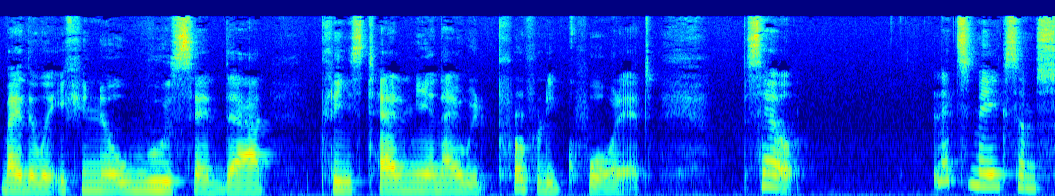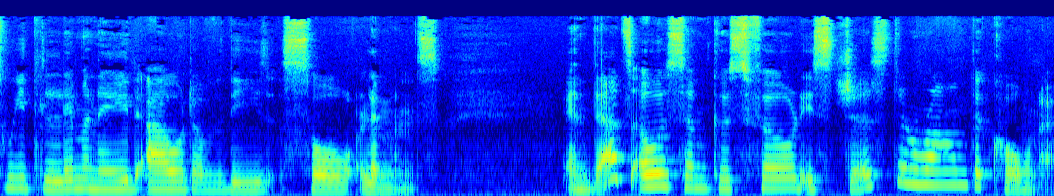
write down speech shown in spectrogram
By the way, if you know who said that, please tell me and I will properly quote it. So, let's make some sweet lemonade out of these sour lemons. And that's awesome because fall is just around the corner.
